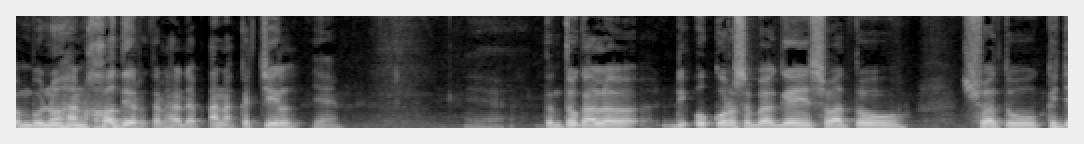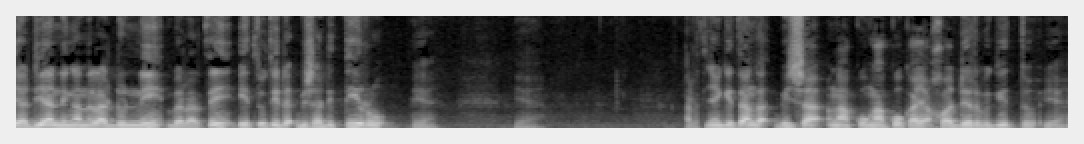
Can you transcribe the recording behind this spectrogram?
pembunuhan Khadir terhadap anak kecil ya, ya tentu kalau diukur sebagai suatu suatu kejadian dengan laduni berarti itu tidak bisa ditiru ya ya Artinya kita nggak bisa ngaku-ngaku kayak Khadir begitu ya.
